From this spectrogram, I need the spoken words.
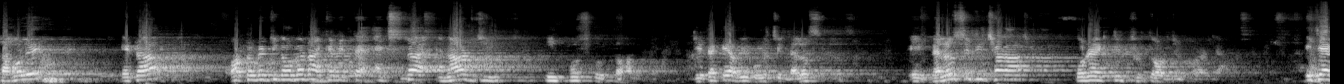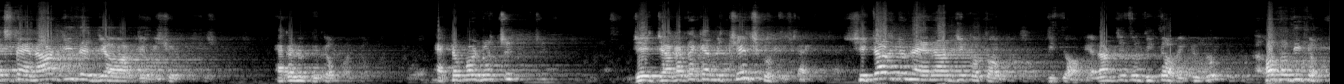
তাহলে এটা অটোমেটিক হবে না, এখানে একটা এক্সট্রা এনার্জি ইনপোজ করতে হবে। যেটাকে আমি বলেছি ভ্যালোসিটি এই ভ্যালোসিটি ছাড়া কোনো একটি দ্রুত অর্জন করা যায়। এই যে এক্সট্রা এনার্জিতে যাওয়ার যে বিষয়, এখানে দুটো পয়েন্ট একটা পয়েন্ট হচ্ছে, যে জায়গাটাকে আমি চেঞ্জ করতে চাই, সেটার জন্য এনার্জি কত দিতে হবে। এনার্জি তো দিতে হবে, কিন্তু কত দিতে হবে?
